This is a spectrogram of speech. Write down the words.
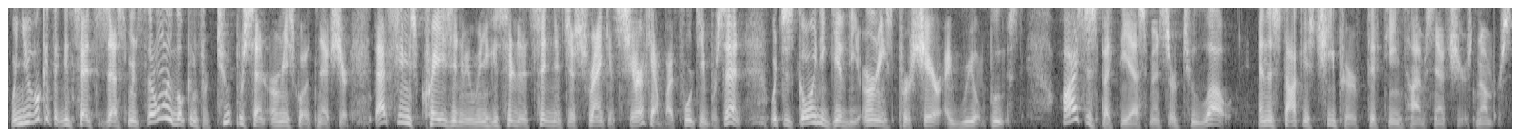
When you look at the consensus estimates, they're only looking for 2% earnings growth next year. That seems crazy to me when you consider that Signet just shrank its share count by 14%, which is going to give the earnings per share a real boost. I suspect the estimates are too low and the stock is cheap here 15 times next year's numbers.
